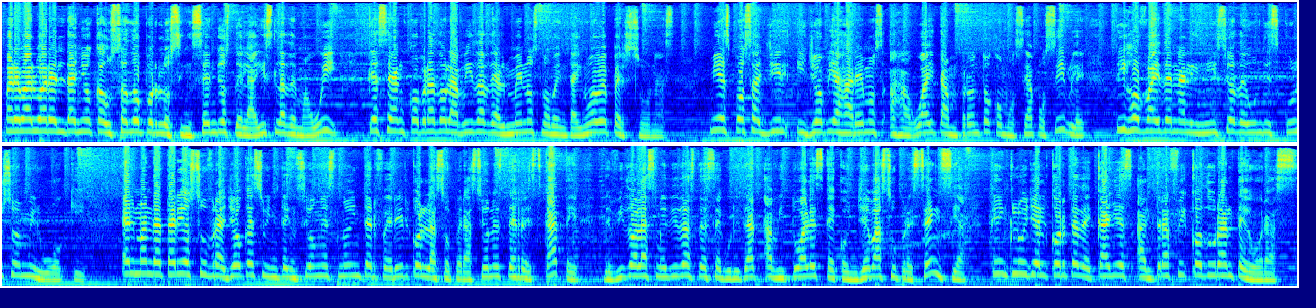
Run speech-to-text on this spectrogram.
para evaluar el daño causado por los incendios de la isla de Maui, que se han cobrado la vida de al menos 99 personas. Mi esposa Jill y yo viajaremos a Hawái tan pronto como sea posible, dijo Biden al inicio de un discurso en Milwaukee. El mandatario subrayó que su intención es no interferir con las operaciones de rescate debido a las medidas de seguridad habituales que conlleva su presencia, que incluye el corte de calles al tráfico durante horas.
